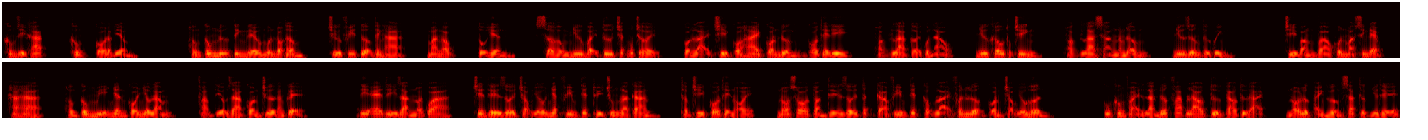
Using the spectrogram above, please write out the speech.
không gì khác, không có đặc điểm. Hồng kông nữ tinh nếu muốn đỏ thấm trừ phi tượng thanh hà man ngọc, tổ hiền, sở hồng như vậy tư chất ngút trời, còn lại chỉ có hai con đường có thể đi, hoặc là cởi quần áo, như khâu thục trinh, hoặc là sáng nằm đấm, như dương tử quỳnh. Chỉ bằng vào khuôn mặt xinh đẹp, ha ha, hồng kông mỹ nhân có nhiều lắm, phạm tiểu gia còn chưa đáng kể. Tie dị dạn nói qua, trên thế giới trọng yếu nhất phim tiết thủy chung là can thậm chí có thể nói, nó so toàn thế giới tất cả phim tiết cộng lại phân lượng còn trọng yếu hơn cũng không phải là nước pháp lao tự cao tự đại, nó lực ảnh hưởng xác thực như thế.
